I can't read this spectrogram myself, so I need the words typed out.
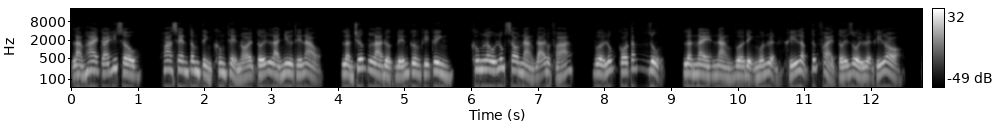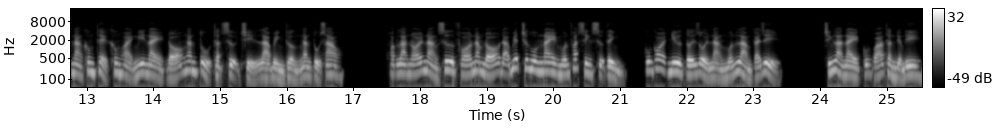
làm hai cái hít sâu, hoa sen tâm tình không thể nói tới là như thế nào, lần trước là được đến cương khí kinh, không lâu lúc sau nàng đã đột phá, vừa lúc có tác dụng, lần này nàng vừa định muốn luyện khí lập tức phải tới rồi luyện khí lò, nàng không thể không hoài nghi này đó ngăn tủ thật sự chỉ là bình thường ngăn tủ sao. Hoặc là nói nàng sư phó năm đó đã biết trước hôm nay muốn phát sinh sự tình, cũng coi như tới rồi nàng muốn làm cái gì. Chính là này cũng quá thần điểm đi.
